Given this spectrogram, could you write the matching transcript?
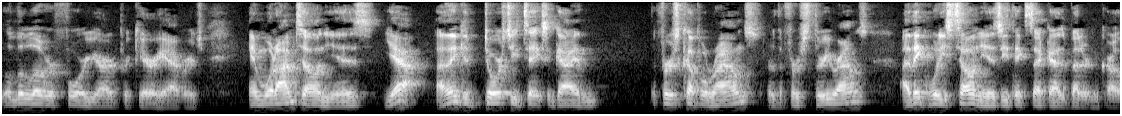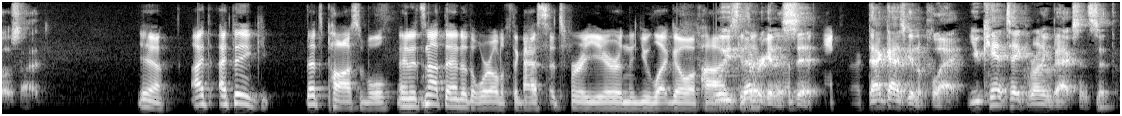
a little over four yard per carry average. And what I'm telling you is, yeah, I think if Dorsey takes a guy in the first couple rounds or the first three rounds, I think what he's telling you is he thinks that guy's better than Carlos Hyde. Yeah, I I think that's possible, and it's not the end of the world if the guy sits for a year and then you let go of Hyde. Well, he's never going to sit. That guy's going to play. You can't take running backs and sit them.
